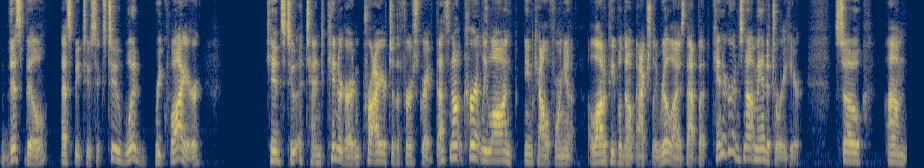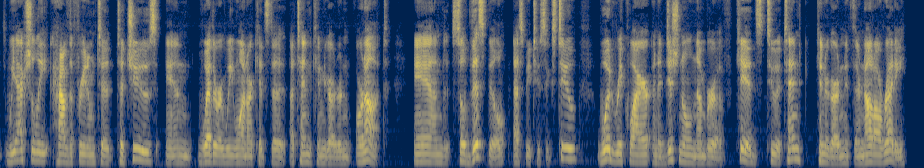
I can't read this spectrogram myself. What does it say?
this bill, SB 262, would require kids to attend kindergarten prior to the first grade. That's not currently law in, in California. A lot of people don't actually realize that, but kindergarten's not mandatory here. So um, we actually have the freedom to, to choose and whether we want our kids to attend kindergarten or not. And so this bill, SB 262, would require an additional number of kids to attend kindergarten if they're not already.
